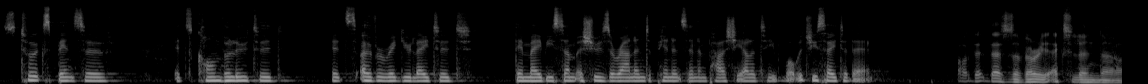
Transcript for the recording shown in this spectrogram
it's too expensive, it's convoluted, it's overregulated, there may be some issues around independence and impartiality. What would you say to that? Oh, that, that's a very excellent, uh,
